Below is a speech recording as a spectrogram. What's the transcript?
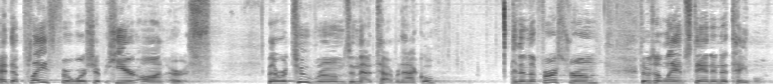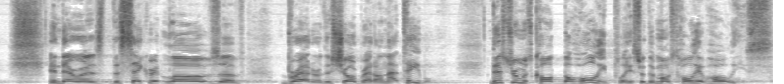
and a place for worship here on earth. There were two rooms in that tabernacle. And in the first room, there was a lampstand and a table. And there was the sacred loaves of bread or the showbread on that table. This room was called the holy place or the most holy of holies.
